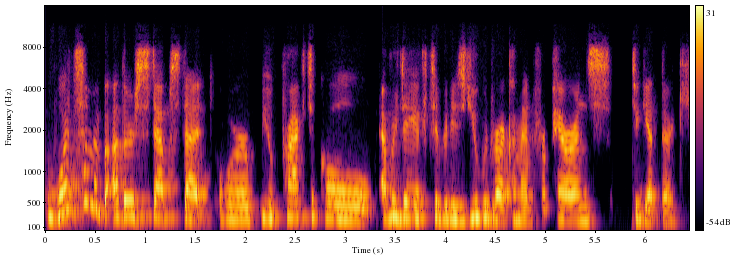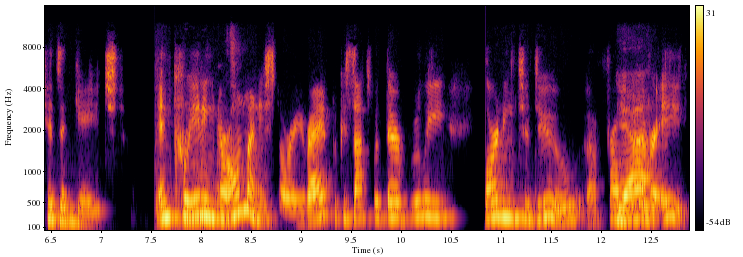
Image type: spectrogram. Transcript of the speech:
what some of the other steps that or you know practical everyday activities you would recommend for parents to get their kids engaged and creating their own money story, right? Because that's what they're really learning to do uh, from yeah. whatever age.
